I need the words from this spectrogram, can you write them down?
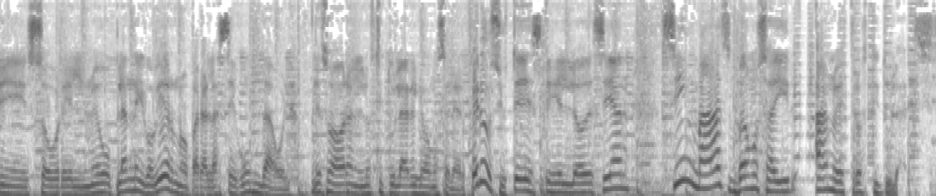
eh, sobre el nuevo plan del gobierno para la segunda ola. Eso ahora en los titulares lo vamos a leer. Pero si ustedes eh, lo desean, sin más, vamos a ir a nuestros titulares.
